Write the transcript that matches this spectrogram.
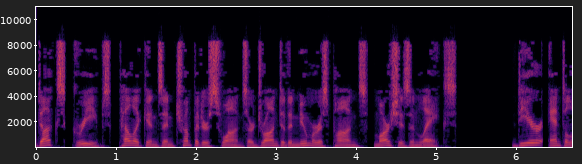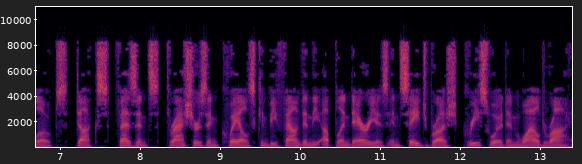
Ducks, grebes, pelicans and trumpeter swans are drawn to the numerous ponds, marshes and lakes. Deer, antelopes, ducks, pheasants, thrashers, and quails can be found in the upland areas in sagebrush, greasewood, and wild rye.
